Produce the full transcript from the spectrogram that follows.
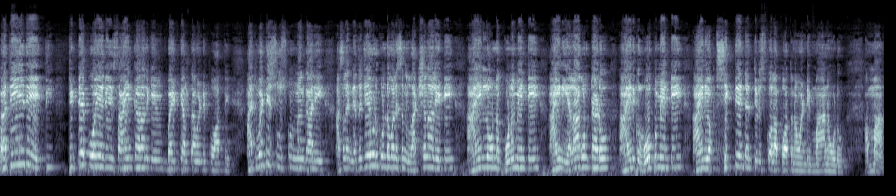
ప్రతీది తిట్టే పోయేది సాయంకాలానికి బయటికి వెళ్తామండి పోతే. అటువంటి చూసుకుంటున్నాం కానీ అసలు నిజజీవుడికి ఉండవలసిన లక్షణాలు ఏంటి ఆయనలో ఉన్న గుణం ఏంటి ఆయన ఎలాగుంటాడు? ఆయనకు రూపం ఏంటి ఆయన యొక్క శక్తి ఏంటని తెలుసుకోలేకపోతున్నాం అండి మానవుడు. అమ్మా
